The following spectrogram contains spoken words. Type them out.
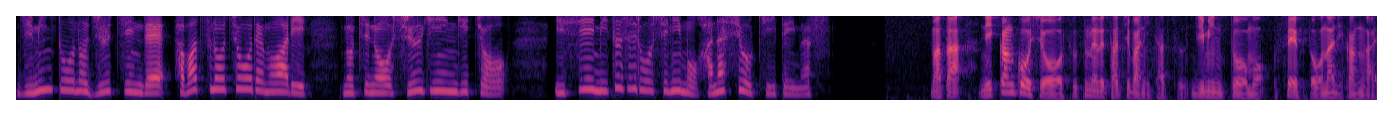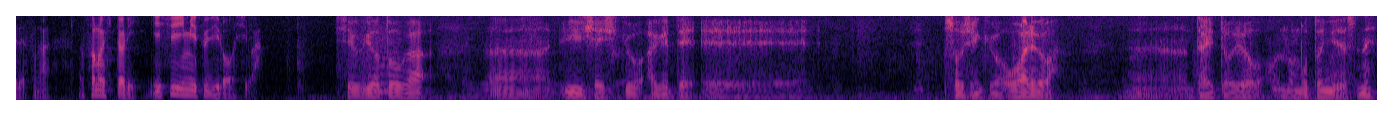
自民党の重鎮で派閥の長でもあり後の衆議院議長石井光次郎氏にも話を聞いています。また日韓交渉を進める立場に立つ自民党も政府と同じ考えですがその一人石井光次郎氏は政府与党がいい成績を上げて、えー、総選挙が終われば大統領のもとにですね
